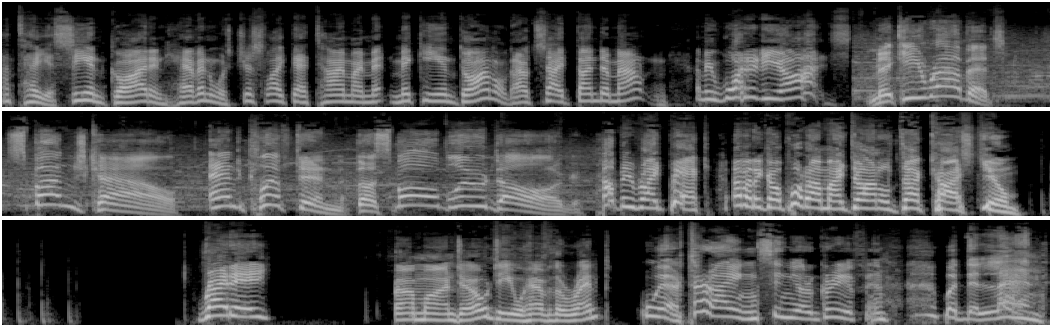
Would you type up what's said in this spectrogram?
I tell you, seeing God in heaven was just like that time I met Mickey and Donald outside Thunder Mountain. I mean, what are the odds? Mickey Rabbit, Sponge Cow, and Clifton, the small blue dog. I'll be right back. I'm gonna go put on my Donald Duck costume. Ready? Armando, do you have the rent? We're trying, Senor Griffin, but the land,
